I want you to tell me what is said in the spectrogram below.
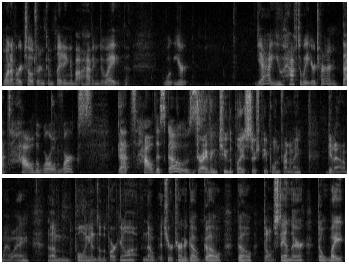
one of our children complaining about having to wait. Well, you're. Yeah, you have to wait your turn. That's how the world works. That's how this goes. Driving to the place, there's people in front of me. Get out of my way. Um, pulling into the parking lot. Nope, it's your turn to go. Go, go. Don't stand there. Don't wait.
